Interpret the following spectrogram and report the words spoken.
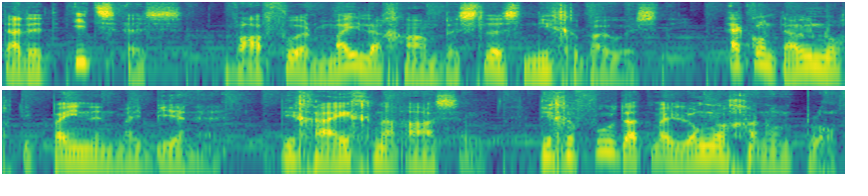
dat dit iets is waarvoor my liggaam beslis nie gebou is nie. Ek onthou nog die pyn in my bene, die gehyg na asem, die gevoel dat my longe gaan ontplof.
